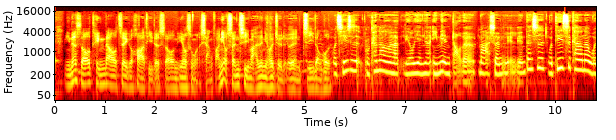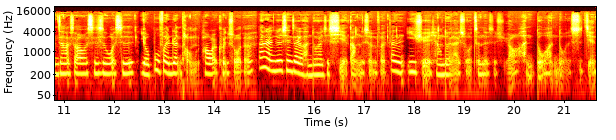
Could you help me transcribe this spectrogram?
你那时候听到这个话题的时候，你有什么想法？你有生气吗？还是你会觉得有点激动？或者我其实我看到那留言那一面倒的骂声连连，但是我第一次看到那文章的时候，其实我是有部分认同 Power 坤说的。当然，就是现在有很多人是斜杠的身份，但医学相对来说真的是。是需要很多很多的时间，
